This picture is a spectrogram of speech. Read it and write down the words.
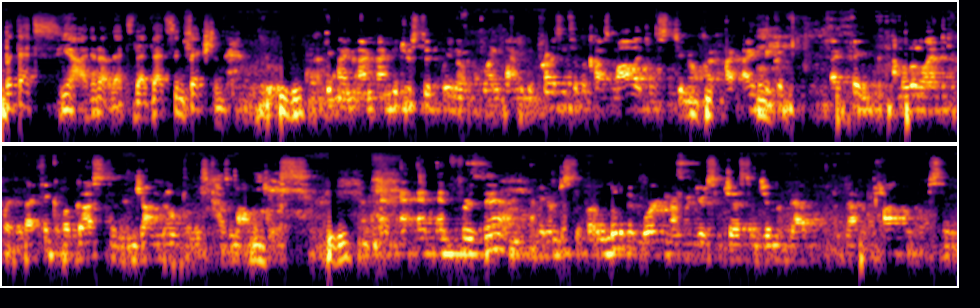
But that's yeah, I don't know. That's that that's in fiction. I'm, I'm, I'm, interested. You know, when I'm in the presence of a cosmologist, you know, I, I think of I think I'm a little antiquated. I think of Augustine and John Milton as cosmologists, mm-hmm. and, and, and, for them, I mean, I'm just a little bit working on what you're suggesting, Jim, about about apocalypse and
